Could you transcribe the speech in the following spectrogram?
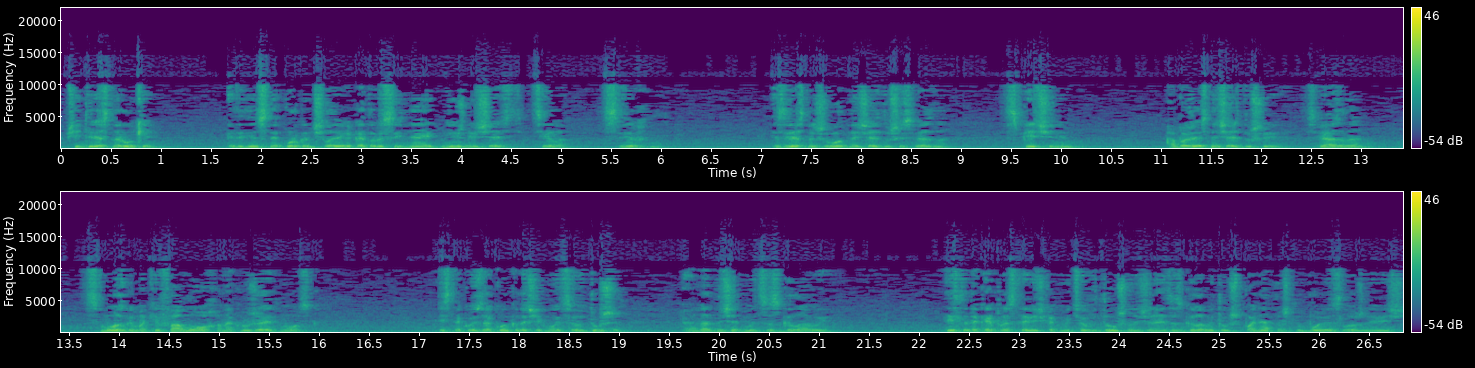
Вообще интересно, руки – это единственный орган человека, который соединяет нижнюю часть тела с верхней. Известно, животная часть души связана с печенью, а божественная часть души связана с мозгом, акифа мох, она окружает мозг. Есть такой закон, когда человек моется в душе, надо начать мыться с головы. Если такая простая вещь, как мытье в душу, начинается с головы, то уж понятно, что более сложные вещи,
